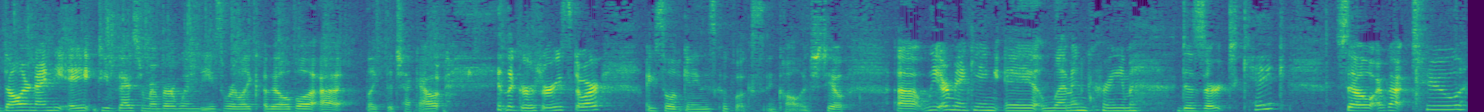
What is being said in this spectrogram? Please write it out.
$1.98. Do you guys remember when these were like available at like the checkout in the grocery store? I used to love getting these cookbooks in college too. Uh, we are making a lemon cream dessert cake. So I've got two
